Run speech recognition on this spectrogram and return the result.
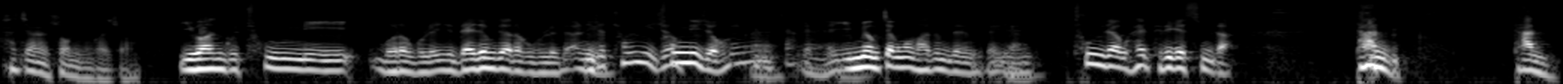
하지 않을 수 없는 거죠. 이완구 총리 뭐라고 불러요? 이제 내정자라고 불러요? 아니 이제 총리죠. 총리죠. 임명장. 예, 예, 임명장만 받으면 되는 거예요. 그냥 총리라고 해드리겠습니다. 단, 단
